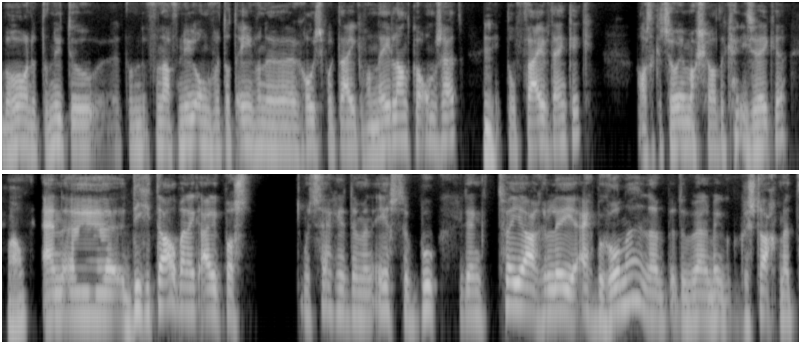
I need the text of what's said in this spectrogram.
we horen het tot nu toe, eh, tot- vanaf nu ongeveer tot een van de grootste praktijken van Nederland qua omzet. Hm. Top vijf, denk ik. Als ik het zo in mag schatten, ik weet niet zeker. En digitaal ben ik eigenlijk pas, ik moet zeggen, de, mijn eerste boek, ik denk twee jaar geleden echt begonnen. En dan, toen ben ik gestart met,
